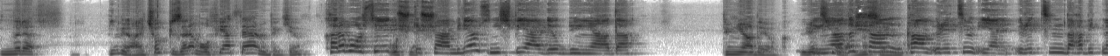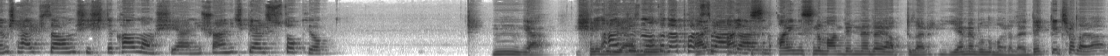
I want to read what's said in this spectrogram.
Bunlara bilmiyorum. Yani çok güzel ama o fiyat değer mi peki? Kara borsaya düştü Okey. şu an biliyor musun? Hiçbir yerde yok dünyada. Dünyada yok. Dünyada şu an yani? kal üretim yani üretim daha bitmemiş. Herkes almış işte kalmamış yani. Şu an hiçbir yerde stok yok. Hmm, ya şey gibi Herkesin ya bu, o kadar parası var galiba. aynısını, aynısını mandalina'da yaptılar. Yeme bu numaraları. Bekletiyorlar ha.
